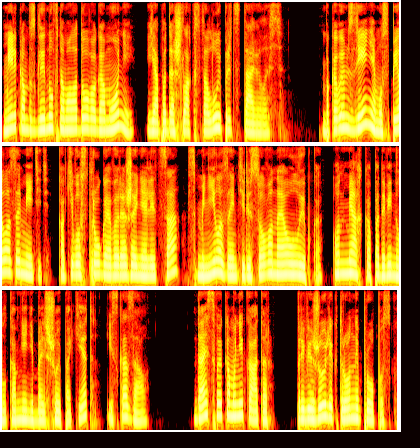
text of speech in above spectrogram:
Мельком взглянув на молодого Гамони, я подошла к столу и представилась. Боковым зрением успела заметить, как его строгое выражение лица сменила заинтересованная улыбка. Он мягко подвинул ко мне небольшой пакет и сказал: "Дай свой коммуникатор, привяжу электронный пропуск".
